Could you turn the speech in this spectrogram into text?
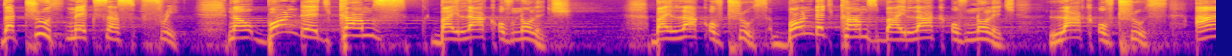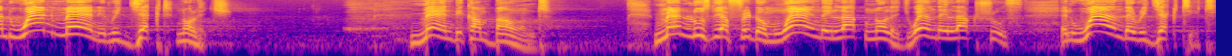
The truth makes us free. Now, bondage comes by lack of knowledge, by lack of truth. Bondage comes by lack of knowledge. lack of truth. And when men reject knowledge, men become bound. Men lose their freedom when they lack knowledge, when they lack truth, and when they reject it.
